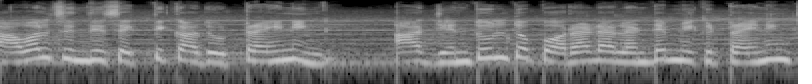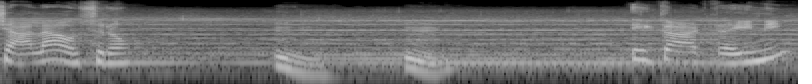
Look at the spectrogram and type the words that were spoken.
కావాల్సింది శక్తి కాదు ట్రైనింగ్. ఆ జంతువులతో పోరాడాలంటే మీకు ట్రైనింగ్ చాలా అవసరం. ఇక ఆ ట్రైనింగ్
